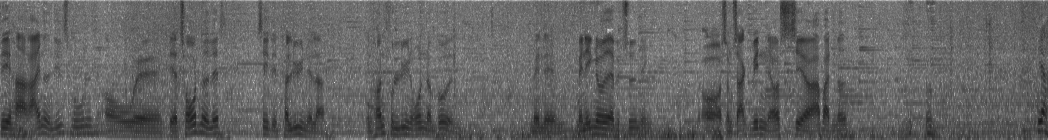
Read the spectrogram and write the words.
Det har regnet en lille smule, og øh, det har tordnet lidt. Set et par lyn eller en håndfuld lyn rundt om båden. Men, øh, men ikke noget af betydning. Og som sagt, vinden er også til at arbejde med. Ja,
